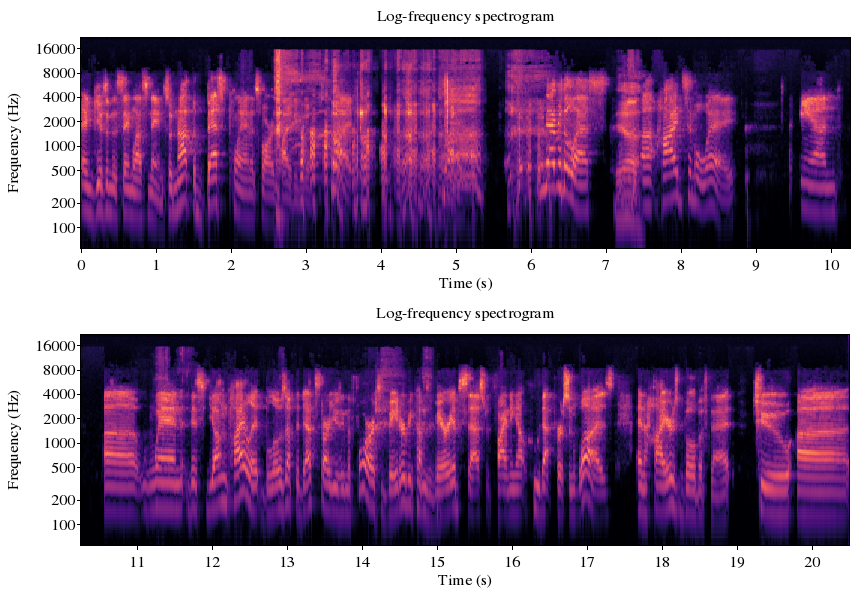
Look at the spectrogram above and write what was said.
and gives him the same last name. So not the best plan as far as hiding goes, but, but nevertheless, yeah. uh, hides him away. And uh, when this young pilot blows up the Death Star using the Force, Vader becomes very obsessed with finding out who that person was and hires Boba Fett to uh,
